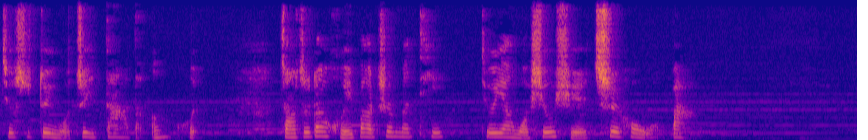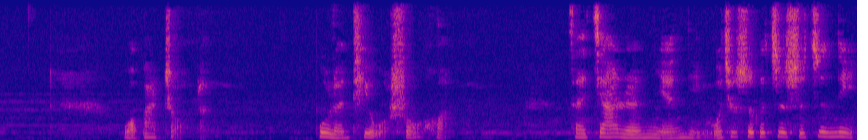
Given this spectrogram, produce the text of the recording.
就是对我最大的恩惠。早知道回报这么低，就让我休学伺候我爸。我爸走了，不能替我说话。在家人眼里，我就是个自私自利、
